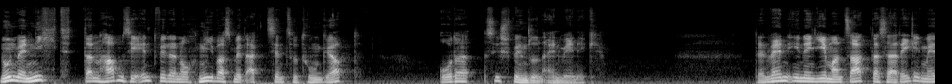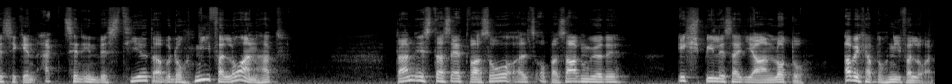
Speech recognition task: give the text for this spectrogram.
Nun, wenn nicht, dann haben Sie entweder noch nie was mit Aktien zu tun gehabt oder Sie schwindeln ein wenig. Denn wenn Ihnen jemand sagt, dass er regelmäßig in Aktien investiert, aber noch nie verloren hat, dann ist das etwa so, als ob er sagen würde, ich spiele seit Jahren Lotto, aber ich habe noch nie verloren.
